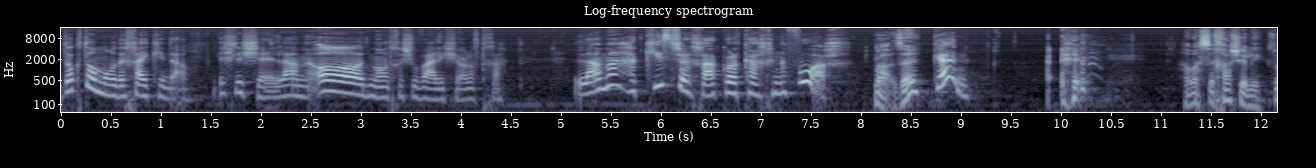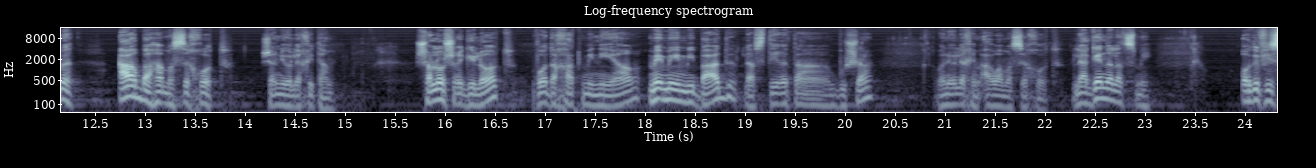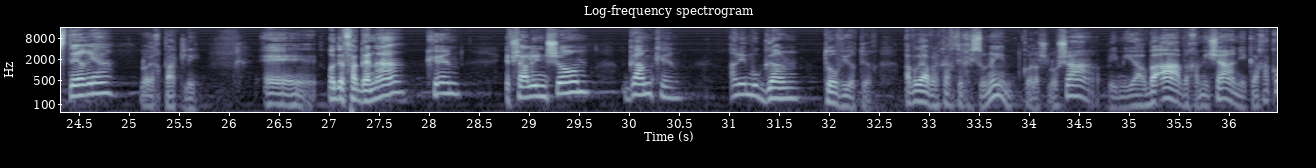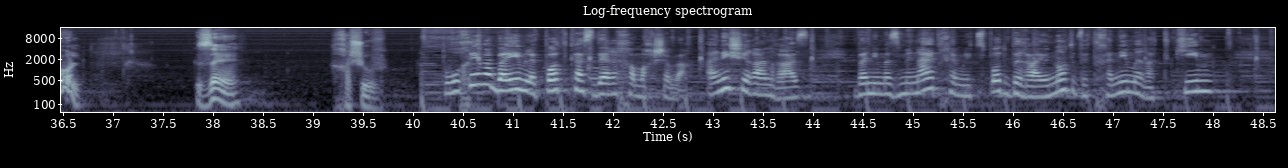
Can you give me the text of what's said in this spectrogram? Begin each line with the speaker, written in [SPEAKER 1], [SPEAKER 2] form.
[SPEAKER 1] דוקטור מרדכי קידר, יש לי שאלה מאוד מאוד חשובה לשאול אותך. למה הכיס שלך כל כך נפוח?
[SPEAKER 2] מה, זה?
[SPEAKER 1] כן.
[SPEAKER 2] המסכה שלי. זאת אומרת, ארבע המסכות שאני הולך איתן. שלוש רגילות, ועוד אחת מנייר, מבד, להסתיר את הבושה, ואני הולך עם ארבע מסכות. להגן על עצמי. עודף היסטריה? לא אכפת לי. אה, עודף הגנה? כן. אפשר לנשום? גם כן. אני מוגן טוב יותר. אבל אגב, לקחתי חיסונים, כל השלושה, ואם יהיו ארבעה וחמישה, אני אקח הכל. זה חשוב.
[SPEAKER 1] ברוכים הבאים לפודקאסט דרך המחשבה. אני שירן רז, ואני מזמינה אתכם לצפות ברעיונות ותכנים מרתקים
